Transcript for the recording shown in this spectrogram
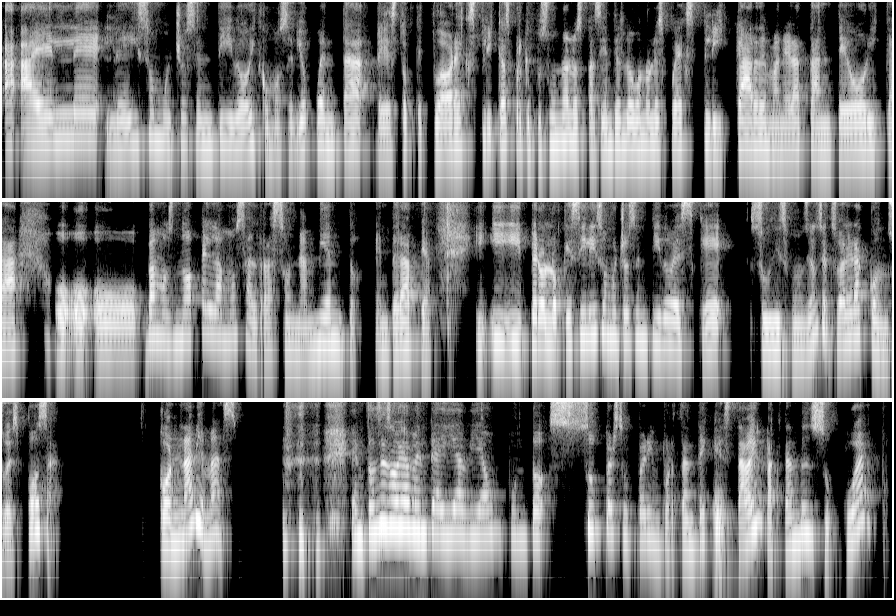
a, él le, le, hizo mucho sentido y como se dio cuenta de esto que tú ahora explicas, porque pues uno a los pacientes luego no les puede explicar de manera tan teórica o, vamos, no apelamos al razonamiento en terapia. Y, y, pero lo que sí le hizo mucho sentido es que su disfunción sexual era con su esposa, con nadie más. Entonces, obviamente ahí había un punto súper, súper importante que estaba impactando en su cuerpo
